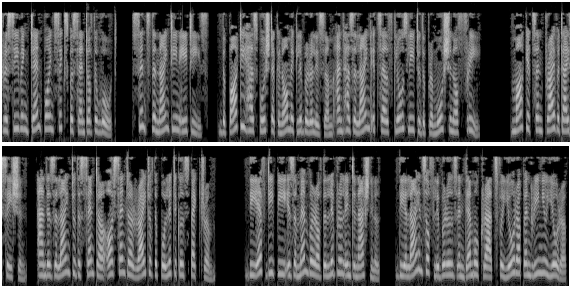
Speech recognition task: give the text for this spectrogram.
receiving 10.6% of the vote. Since the 1980s, the party has pushed economic liberalism and has aligned itself closely to the promotion of free markets and privatization, and is aligned to the center or center-right of the political spectrum. The FDP is a member of the Liberal International, the Alliance of Liberals and Democrats for Europe and Renew Europe.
